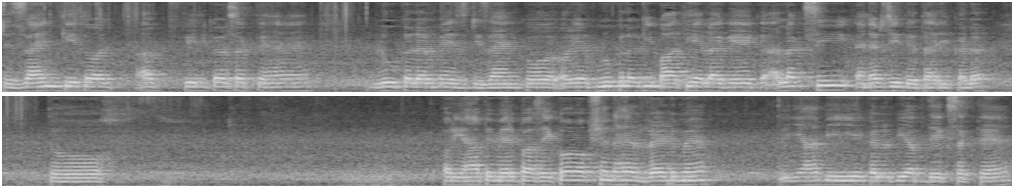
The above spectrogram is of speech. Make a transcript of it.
डिज़ाइन की तो आप फील कर सकते हैं ब्लू कलर में इस डिज़ाइन को, और यार ब्लू कलर की बात ही अलग है, एक अलग सी एनर्जी देता है ये कलर। तो और यहाँ पे मेरे पास एक और ऑप्शन है रेड में तो यहाँ भी ये कलर भी आप देख सकते हैं।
